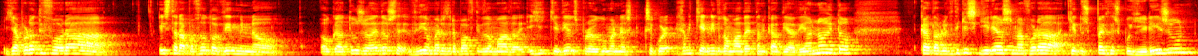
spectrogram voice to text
Για πρώτη φορά, ύστερα από αυτό το δίμηνο, ο Γκατούζο έδωσε δύο μέρες ρεπό αυτή τη βδομάδα. Είχε και δύο τις προηγούμενες. Ξεκουρα... Είχαν καινή εβδομάδα, ήταν κάτι αδιανόητο. Καταπληκτική συγκυρία όσον αφορά και τους παίχτες που γυρίζουν.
